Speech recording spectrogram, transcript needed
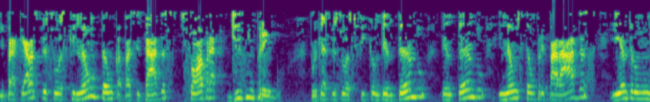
E para aquelas pessoas que não estão capacitadas, sobra desemprego. Porque as pessoas ficam tentando, tentando e não estão preparadas e entram num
